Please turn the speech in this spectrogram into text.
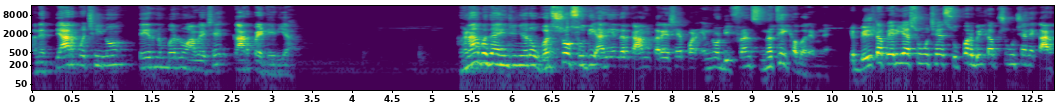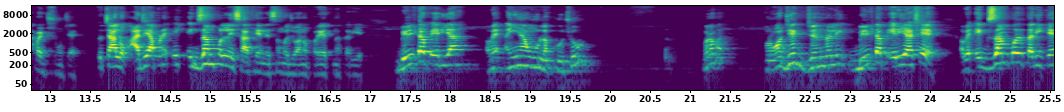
અને ત્યાર પછીનો તેર નંબરનો આવે છે કાર્પેટ એરિયા. ઘણા બધા એન્જિનિયરો વર્ષો સુધી આની અંદર કામ કરે છે, પણ એમનો ડિફરન્સ નથી ખબર એમને. કે બિલ્ટઅપ એરિયા શું છે સુપર બિલ્ટઅપ શું છે અને કાર્પેટ શું છે. તો ચાલો, આજે આપણે એક એક્ઝામ્પલની સાથે એને સમજવાનો પ્રયત્ન કરીએ. બિલ્ટઅપ એરિયા હવે અહીંયા હું લખું છું. બરોબર? પ્રોજેક્ટ જનરલી બિલ્ટઅપ એરિયા છે. હવે એક્ઝામ્પલ તરીકે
